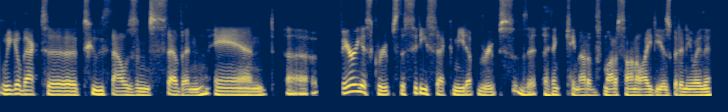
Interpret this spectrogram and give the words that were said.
we go back to 2007 and uh, various groups, the CitySec meetup groups that I think came out of Matasano ideas, but anyway, they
